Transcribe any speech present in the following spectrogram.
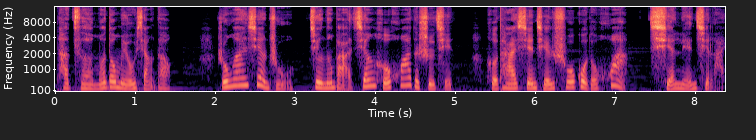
她怎么都没有想到，荣安县主竟能把江荷花的事情和她先前说过的话牵连起来。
